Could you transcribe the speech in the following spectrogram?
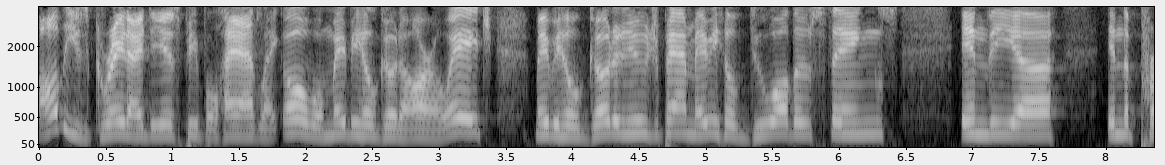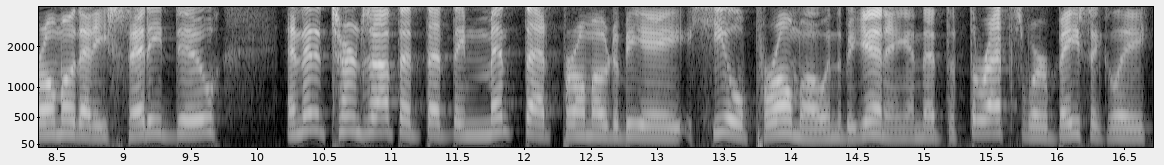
all these great ideas people had like, "Oh, well maybe he'll go to ROH, maybe he'll go to New Japan, maybe he'll do all those things in the uh in the promo that he said he'd do." And then it turns out that, that they meant that promo to be a heel promo in the beginning, and that the threats were basically,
